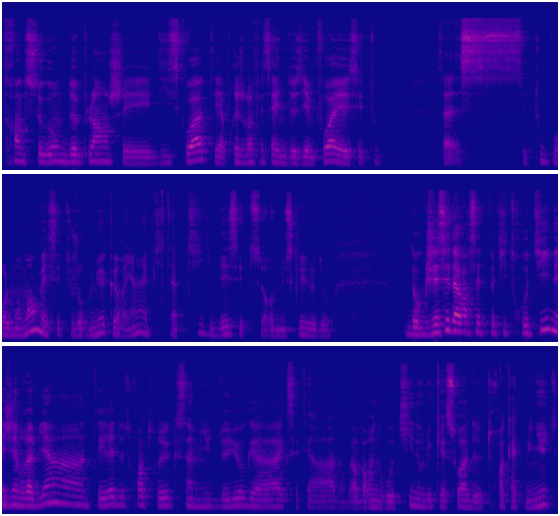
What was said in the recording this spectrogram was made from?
30 secondes de planche et 10 squats. Et après, je refais ça une deuxième fois et c'est tout. c'est tout pour le moment, mais c'est toujours mieux que rien. Et petit à petit, l'idée, c'est de se remuscler le dos. Donc j'essaie d'avoir cette petite routine et j'aimerais bien intégrer deux trois trucs, 5 minutes de yoga, etc. Donc avoir une routine au lieu qu'elle soit de 3-4 minutes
